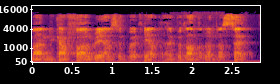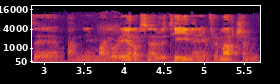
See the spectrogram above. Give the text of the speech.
man kan förbereda sig på ett, helt, på ett annorlunda sätt. Eh, man, man går igenom sina rutiner inför matchen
